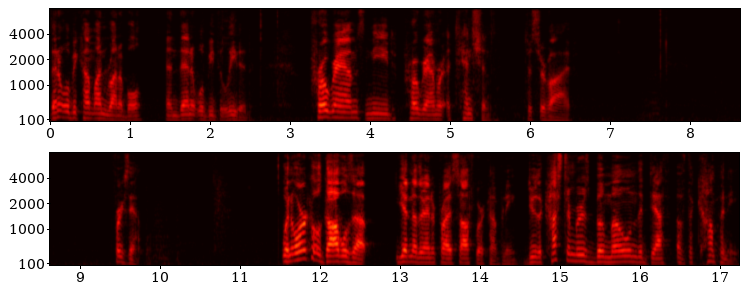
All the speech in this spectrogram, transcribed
then it will become unrunnable, and then it will be deleted. Programs need programmer attention to survive. For example, when Oracle gobbles up yet another enterprise software company, do the customers bemoan the death of the company?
